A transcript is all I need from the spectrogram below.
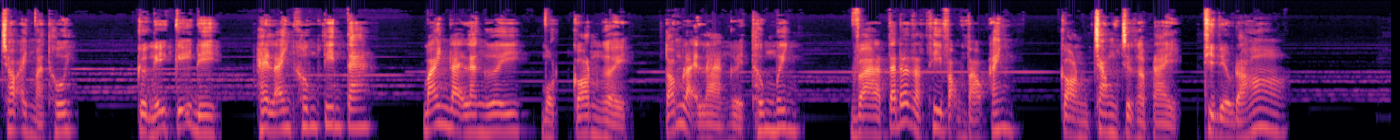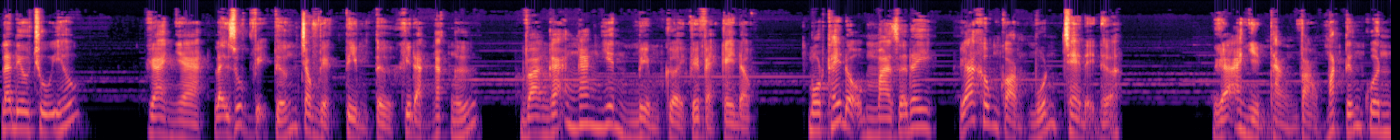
cho anh mà thôi. Cứ nghĩ kỹ đi, hay là anh không tin ta? Mà anh lại là người, một con người, tóm lại là người thông minh. Và ta đã đặt hy vọng vào anh. Còn trong trường hợp này thì điều đó là điều chủ yếu. Gà nhà lại giúp vị tướng trong việc tìm từ khi đang ngắc ngứ và gã ngang nhiên mỉm cười với vẻ cay độc. Một thái độ mà giờ đây gã không còn muốn che đậy nữa. Gã nhìn thẳng vào mắt tướng quân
